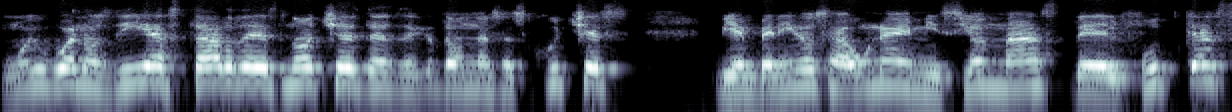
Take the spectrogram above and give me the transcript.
Muy buenos días, tardes, noches, desde donde nos escuches. Bienvenidos a una emisión más del Footcast,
